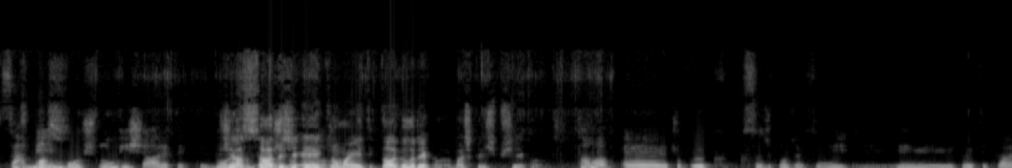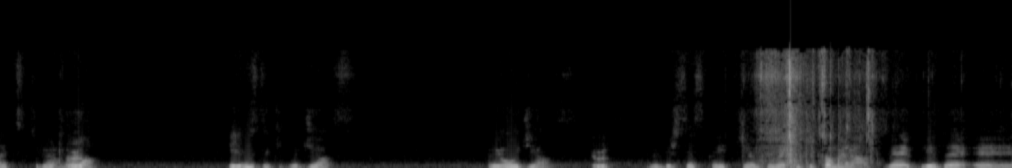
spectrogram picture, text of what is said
Sen Tutmaz. benim boşluğumu işaret ettin. Bu Orası cihaz sadece boşluktu. elektromanyetik dalgaları yakalar. Başka hiçbir şey yakalamaz. Tamam. e, çok böyle kı- kısacık olacak. Seni e, böyle tekrar ettiriyorum Evet. ama elimizdeki bu cihaz ve o cihaz Evet. ve bir ses kayıt cihazı ve iki kamera ve bir de e,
